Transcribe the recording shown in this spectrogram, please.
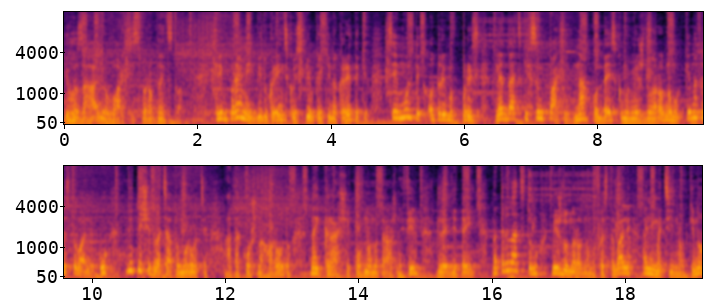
його загальну вартість виробництва. Крім премій від української спілки кінокритиків, цей мультик отримав приз глядацьких симпатій на Одеському міжнародному кінофестивалі у 2020 році, а також нагороду найкращий повнометражний фільм для дітей на 13-му міжнародному фестивалі анімаційного кіно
